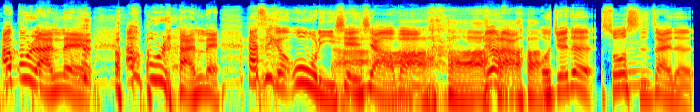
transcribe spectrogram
啊，不然嘞 啊，不然嘞，它是一个物理现象，好不好？没有啦，我觉得说实在的。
